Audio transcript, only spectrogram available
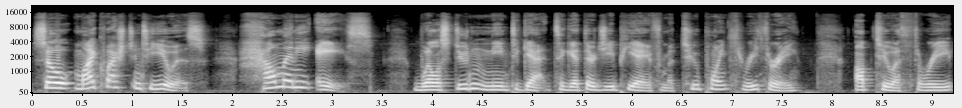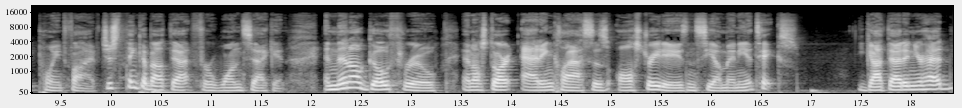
So, my question to you is, how many A's will a student need to get to get their GPA from a 2.33 up to a 3.5? Just think about that for one second. And then I'll go through and I'll start adding classes, all straight A's, and see how many it takes. You got that in your head?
